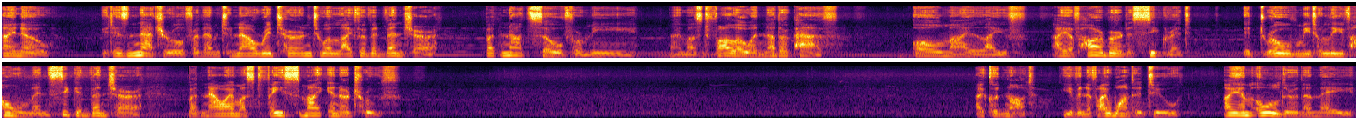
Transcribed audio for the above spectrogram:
I know. It is natural for them to now return to a life of adventure. But not so for me. I must follow another path. All my life, I have harbored a secret it drove me to leave home and seek adventure, but now I must face my inner truth. I could not, even if I wanted to. I am older than they.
